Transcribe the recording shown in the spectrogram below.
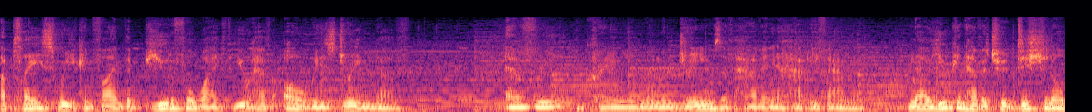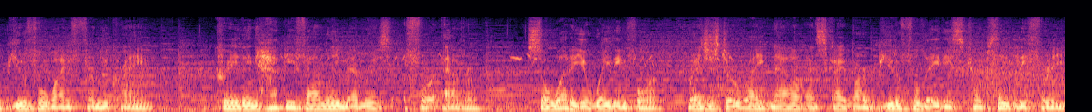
a place where you can find the beautiful wife you have always dreamed of. Every Ukrainian woman dreams of having a happy family. Now you can have a traditional beautiful wife from Ukraine, creating happy family memories forever. So what are you waiting for? Register right now and Skype our beautiful ladies completely free.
